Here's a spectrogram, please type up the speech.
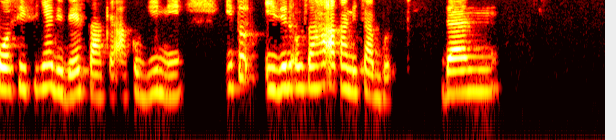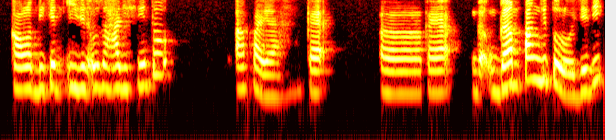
posisinya di desa kayak aku gini, itu izin usaha akan dicabut. Dan kalau bikin izin usaha di sini tuh apa ya kayak eh, kayak nggak gampang gitu loh jadi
